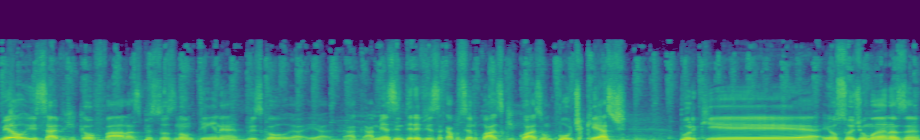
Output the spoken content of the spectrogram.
Meu, e sabe o que, que eu falo? As pessoas não têm, né? Por isso que eu. A, a- a minhas entrevistas acabam sendo quase que quase um podcast. Porque eu sou de humanas, né?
